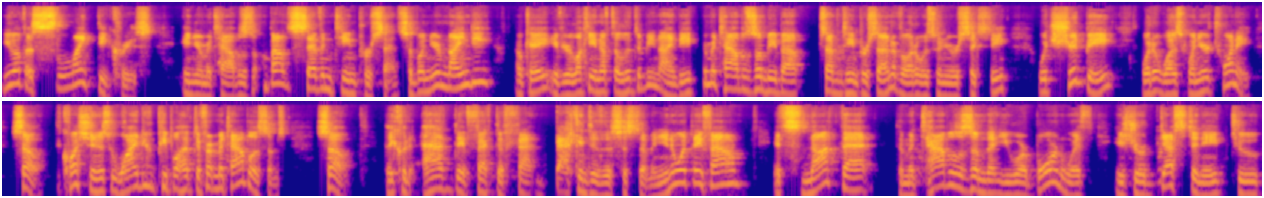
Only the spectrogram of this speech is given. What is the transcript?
you have a slight decrease in your metabolism, about 17%. So when you're 90, okay, if you're lucky enough to live to be 90, your metabolism will be about 17% of what it was when you were 60, which should be what it was when you're 20. So the question is, why do people have different metabolisms? So they could add the effect of fat back into the system. And you know what they found? It's not that the metabolism that you are born with is your destiny to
